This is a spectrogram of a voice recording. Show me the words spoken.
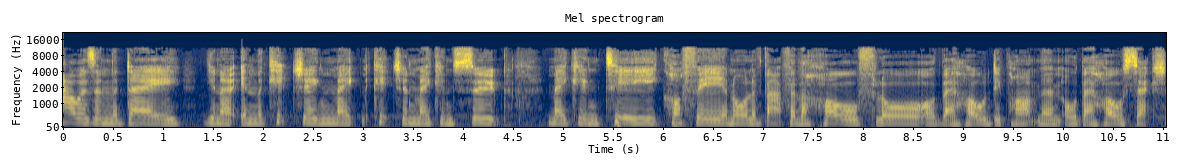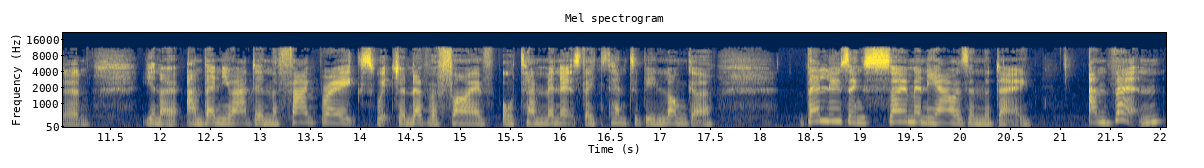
hours in the day, you know, in the kitchen, make, kitchen making soup, making tea, coffee, and all of that for the whole floor or their whole department or their whole section, you know, and then you add in the fag breaks, which are never five or ten minutes, they tend to be longer. They're losing so many hours in the day. And then,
